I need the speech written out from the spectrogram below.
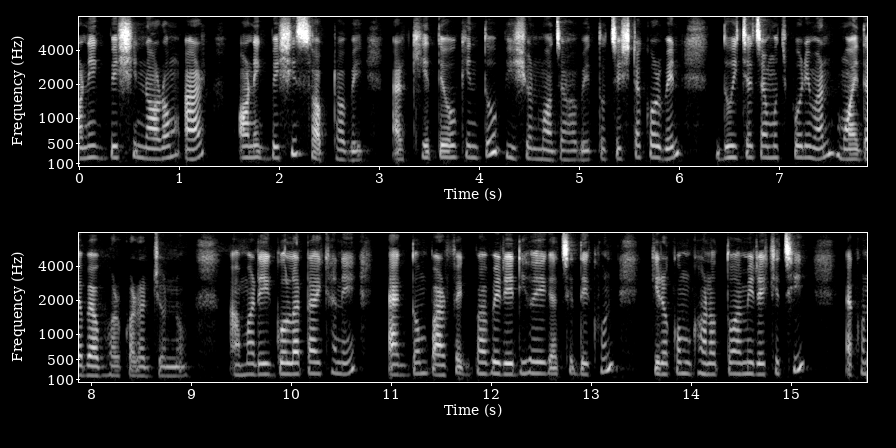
অনেক বেশি নরম আর অনেক বেশি সফট হবে। আর খেতেও কিন্তু ভীষণ মজা হবে। তো চেষ্টা করবেন দুই চা চামচ পরিমাণ ময়দা ব্যবহার করার জন্য। আমার এই গোলাটা এখানে একদম পারফেক্টভাবে রেডি হয়ে গেছে। দেখুন কীরকম ঘনত্ব আমি রেখেছি। এখন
